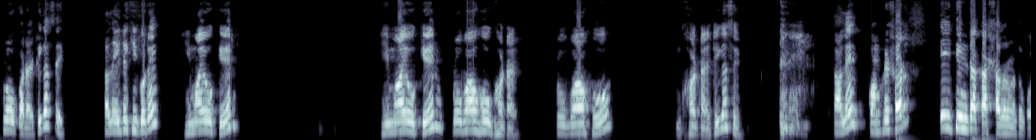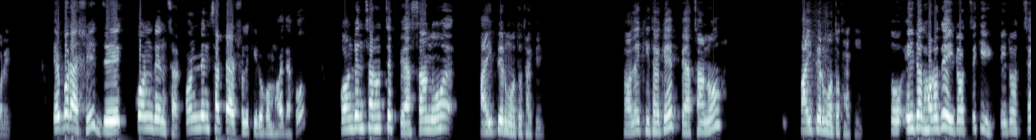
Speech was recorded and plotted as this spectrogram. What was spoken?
ফ্লো করায়, ঠিক আছে? তাহলে এটা কি করে? হিমায়কের হিমায়কের প্রবাহ ঘটায়। প্রবাহ ঘটায়, ঠিক আছে? তাহলে কম্প্রেসর এই তিনটা কাজ সাধারণত করে। এরপর আসি যে কন্ডেন্সার কন্ডেন্সারটা আসলে কি রকম হয় দেখো? কন্ডেন্সার হচ্ছে পেঁচানো পাইপের মতো থাকে। তাহলে কি থাকে? পেঁচানো পাইপের মতো থাকে। তো এইটা ধরো যে, এইটা হচ্ছে কি? এইটা হচ্ছে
